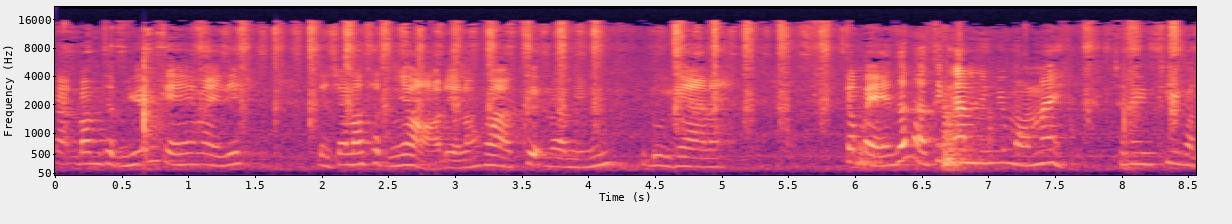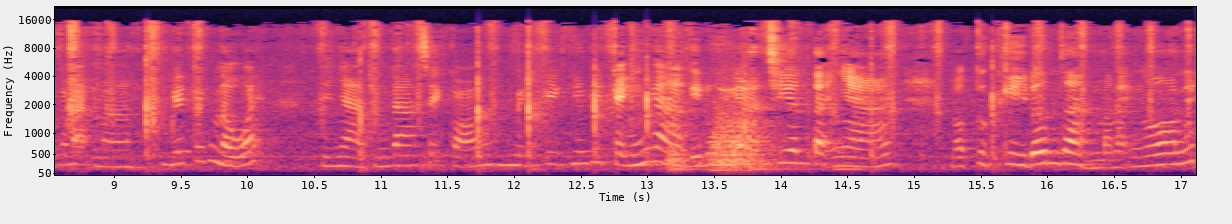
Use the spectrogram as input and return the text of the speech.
các bạn băm thật nhuyễn cái này đi để cho nó thật nhỏ để nó hòa quyện vào miếng đùi gà này. Các bé rất là thích ăn những cái món này cho nên khi mà các bạn mà biết cách nấu ấy thì nhà chúng ta sẽ có những cái những cái cánh gà cái đùi gà chiên tại nhà ấy, nó cực kỳ đơn giản mà lại ngon ấy.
